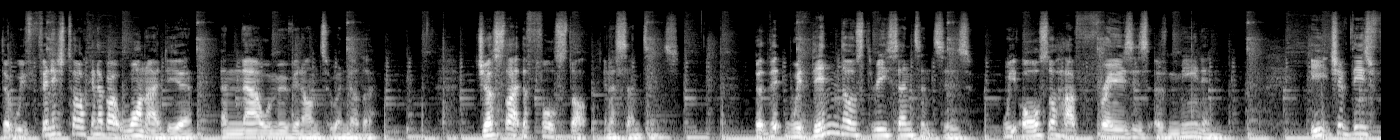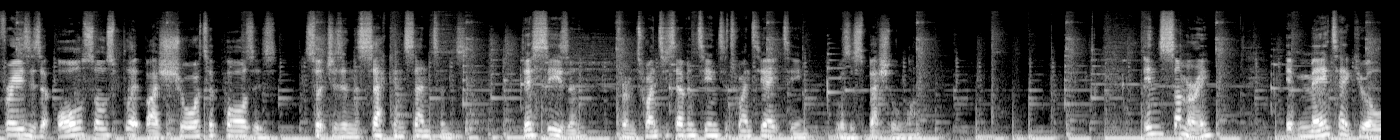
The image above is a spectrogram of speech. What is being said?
that we've finished talking about one idea and now we're moving on to another. Just like the full stop in a sentence. But th- within those three sentences, we also have phrases of meaning. Each of these phrases are also split by shorter pauses, such as in the second sentence, this season, from 2017 to 2018, was a special one. In summary, it may take you a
